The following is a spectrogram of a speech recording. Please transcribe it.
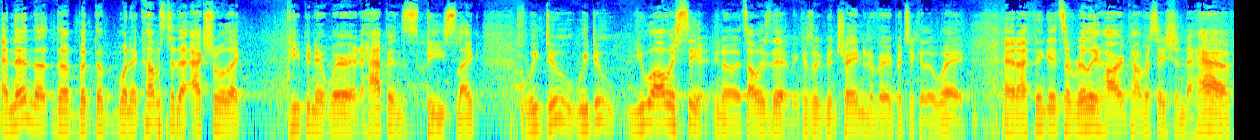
and then the, the but the when it comes to the actual like peeping it where it happens piece, like we do we do you always see it. You know, it's always there because we've been trained in a very particular way. And I think it's a really hard conversation to have.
